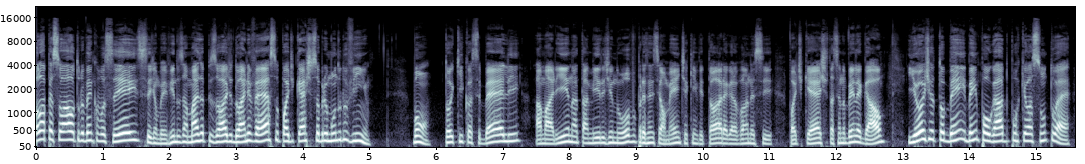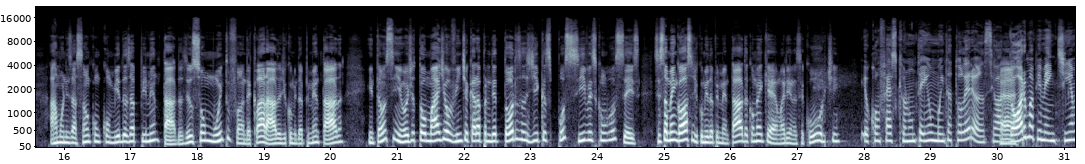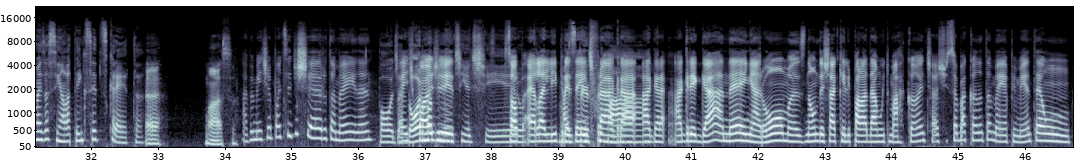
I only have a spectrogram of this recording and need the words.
Olá pessoal, tudo bem com vocês? Sejam bem-vindos a mais um episódio do Aniverso, podcast sobre o mundo do vinho. Bom, tô aqui com a Cibele, a Marina, a Tamires de novo presencialmente aqui em Vitória, gravando esse podcast, está sendo bem legal. E hoje eu tô bem, bem empolgado porque o assunto é harmonização com comidas apimentadas. Eu sou muito fã declarado de comida apimentada, então assim, hoje eu tô mais de ouvinte, eu quero aprender todas as dicas possíveis com vocês. Vocês também gostam de comida apimentada? Como é que é, Marina? Você curte? Eu confesso que eu não tenho muita tolerância. Eu É. adoro uma pimentinha, mas assim, ela tem que ser discreta. É, massa. A pimentinha pode ser de cheiro também, né? Pode, A gente adoro uma pode pimentinha de cheiro. Só ela ali presente para agregar, né, em aromas, não deixar aquele paladar muito marcante. Acho isso é bacana também. A pimenta é um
